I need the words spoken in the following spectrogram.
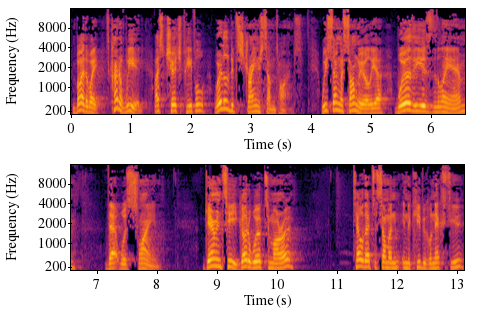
And by the way, it's kind of weird. Us church people, we're a little bit strange sometimes. We sang a song earlier, Worthy is the Lamb that was slain. Guarantee, go to work tomorrow, tell that to someone in the cubicle next to you,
